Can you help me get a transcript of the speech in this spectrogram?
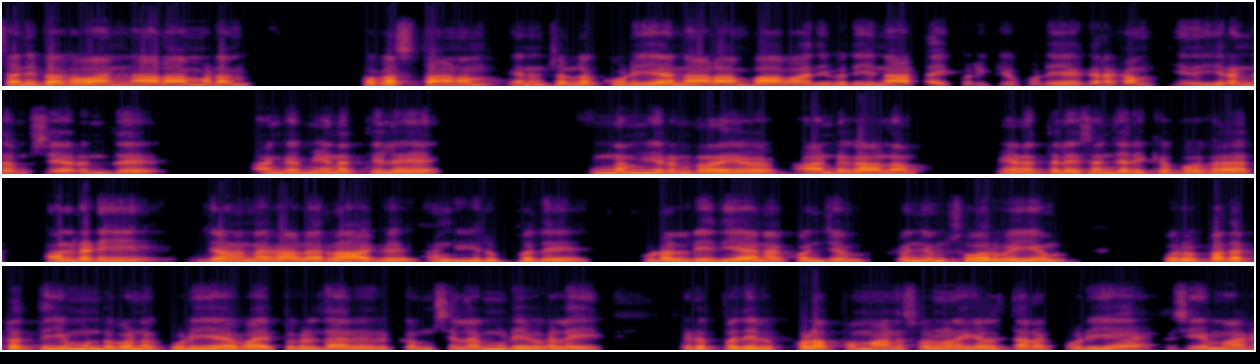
சனி பகவான் நாலாம் இடம் சுகஸ்தானம் என சொல்லக்கூடிய நாலாம் பாவாதிபதி நாட்டை குறிக்கக்கூடிய கிரகம் இது இரண்டும் சேர்ந்து அங்க மீனத்திலே இன்னும் இரண்டரை ஆண்டு காலம் மீனத்திலே சஞ்சரிக்க போகிறார். ஆல்ரெடி ஜனனகால ராகு அங்கு இருப்பது உடல் ரீதியான கொஞ்சம் கொஞ்சம் சோர்வையும் ஒரு பதட்டத்தையும் உண்டு பண்ணக்கூடிய வாய்ப்புகள் தான் இருக்கும். சில முடிவுகளை எடுப்பதில் குழப்பமான சூழ்நிலைகள் தரக்கூடிய விஷயமாக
